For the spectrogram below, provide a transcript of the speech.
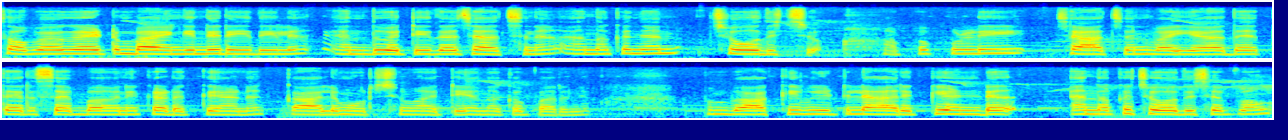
സ്വാഭാവികമായിട്ടും ബാങ്കിന്റെ രീതിയിൽ എന്ത് പറ്റിയതാ ചാച്ചന് എന്നൊക്കെ ഞാൻ ചോദിച്ചു. അപ്പോൾ പുള്ളി ചാച്ചൻ വയ്യാതെ തെരസേ ഭവനിൽ കിടക്കുകയാണ് കാൽ മുറിച്ച് മാറ്റി എന്നൊക്കെ പറഞ്ഞു. അപ്പം ബാക്കി വീട്ടിൽ ആരൊക്കെയുണ്ട് എന്നൊക്കെ ചോദിച്ചപ്പം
